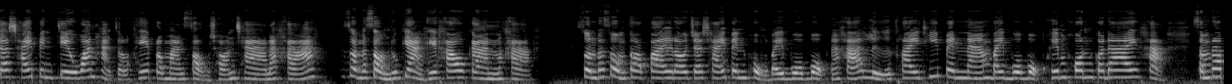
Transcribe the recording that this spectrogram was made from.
จะใช้เป็นเจลว่านหางจระเข้ประมาณ 2 ช้อนชานะคะ ส่วนผสมทุกอย่างให้เข้ากันค่ะ ส่วนผสมต่อไปเราจะใช้เป็นผงใบบัวบกนะคะ หรือใครที่เป็นน้ำใบบัวบกเข้มข้นก็ได้ค่ะสำหรับ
